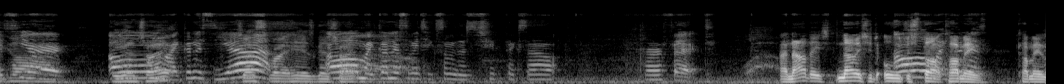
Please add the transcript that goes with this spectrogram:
is God. here. You gonna oh try it? my goodness, yeah. Just right here is gonna try Oh it. my goodness, let me take some of those toothpicks out. Perfect. Wow. And now they now they should all just Oh start coming goodness. coming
